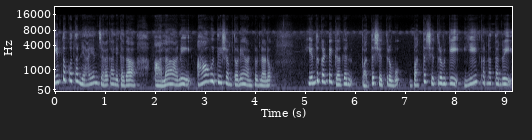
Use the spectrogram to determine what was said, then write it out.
ఎంతో కొంత న్యాయం జరగాలి కదా. అలా అని ఆ ఉద్దేశంతోనే అంటున్నాను. ఎందుకంటే గగన్ బద్ధ శత్రువు. బద్ధ శత్రువుకి ఏ కన్న తండ్రి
